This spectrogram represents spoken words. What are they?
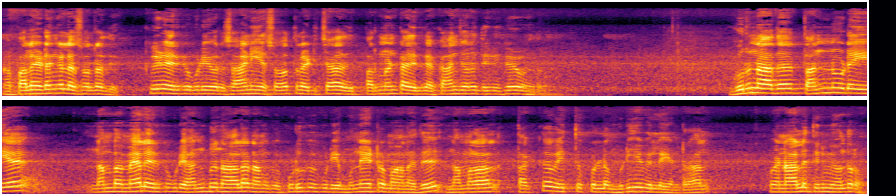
நான் பல இடங்களில் சொல்கிறது கீழே இருக்கக்கூடிய ஒரு சாணியை சோத்தில் அடித்தா அது பர்மனெண்ட்டாக இருக்க? காஞ்சோன்னு திரும்பி கீழே வந்துடும் குருநாதர் தன்னுடைய நம்ம மேலே இருக்கக்கூடிய அன்புனால் நமக்கு கொடுக்கக்கூடிய முன்னேற்றமானது நம்மளால் தக்க வைத்து கொள்ள முடியவில்லை என்றால் கொஞ்ச நாள் திரும்பி வந்துடும்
